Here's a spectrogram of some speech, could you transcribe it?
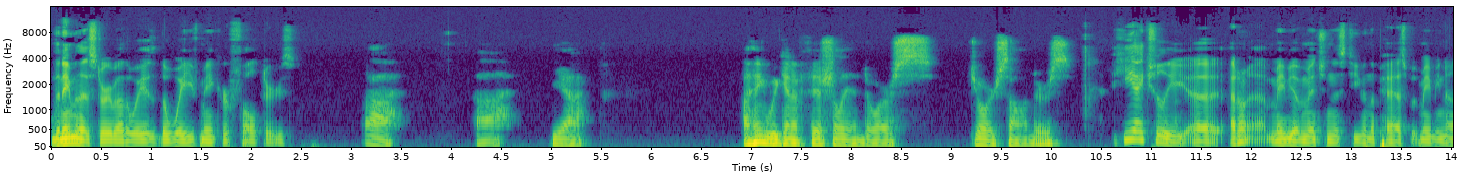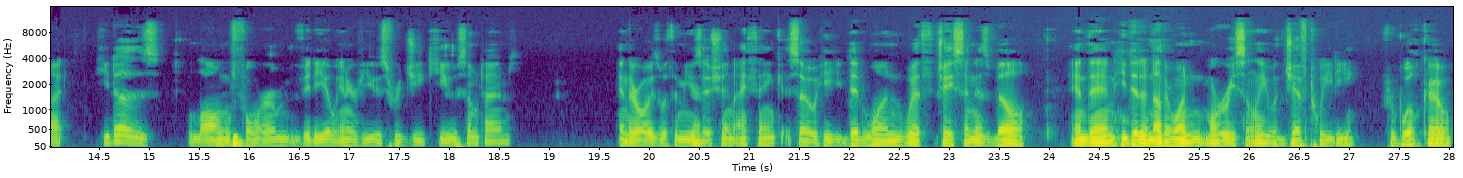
The name of that story, by the way, is "The Wave Maker Falters." Ah, ah, yeah. I think we can officially endorse George Saunders. He actually, uh, I don't, maybe I've mentioned this to you in the past, but maybe not. He does long form video interviews for GQ sometimes, and they're always with a musician, I think. So he did one with Jason Isbell, and then he did another one more recently with Jeff Tweedy from Wilco,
